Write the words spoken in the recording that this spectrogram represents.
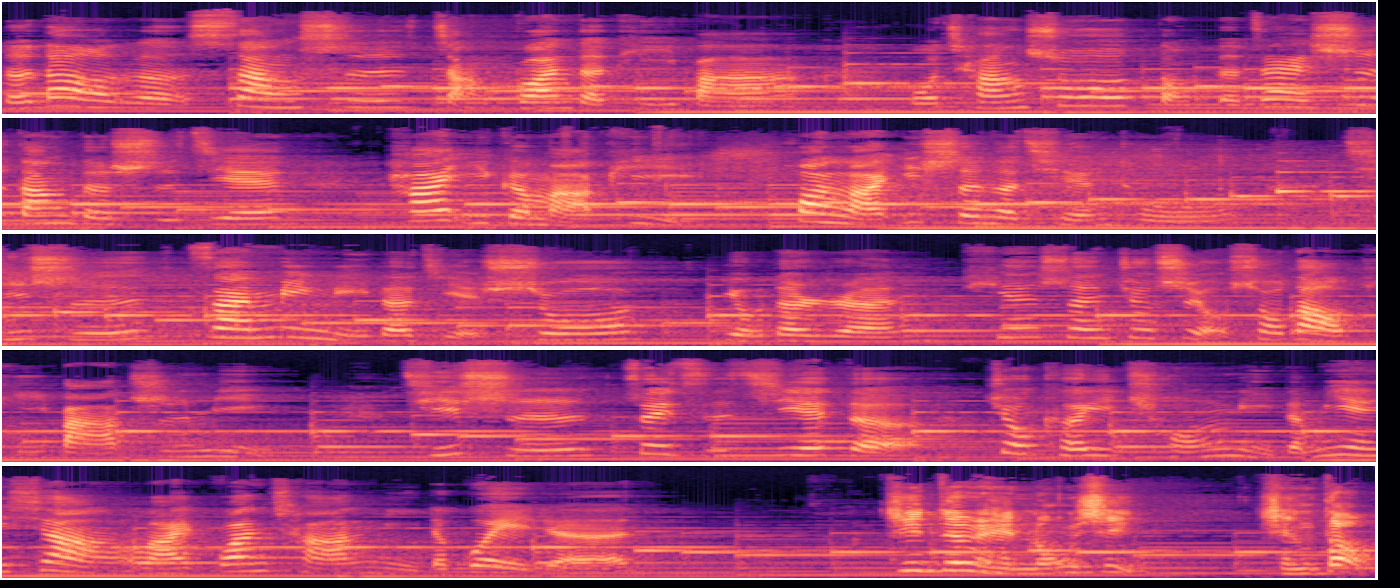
得到了上司长官的提拔。我常说，懂得在适当的时间拍一个马屁，换来一生的前途。其实，在命理的解说，有的人天生就是有受到提拔之命。其实最直接的，就可以从你的面相来观察你的贵人。今天很荣幸，请到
